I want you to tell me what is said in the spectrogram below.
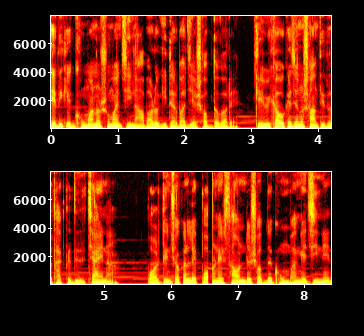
এদিকে ঘুমানোর সময় জিন আবারও গিটার বাজিয়ে শব্দ করে। কেউই কাউকে যেন শান্তিতে থাকতে দিতে চায় না। পরদিন সকালে পর্নের সাউন্ডের শব্দে ঘুম ভাঙে জিনের।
